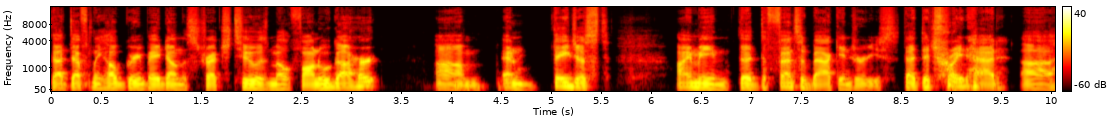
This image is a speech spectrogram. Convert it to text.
that definitely helped Green Bay down the stretch too is Melifonwu got hurt, um, and they just I mean, the defensive back injuries that Detroit had, uh,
